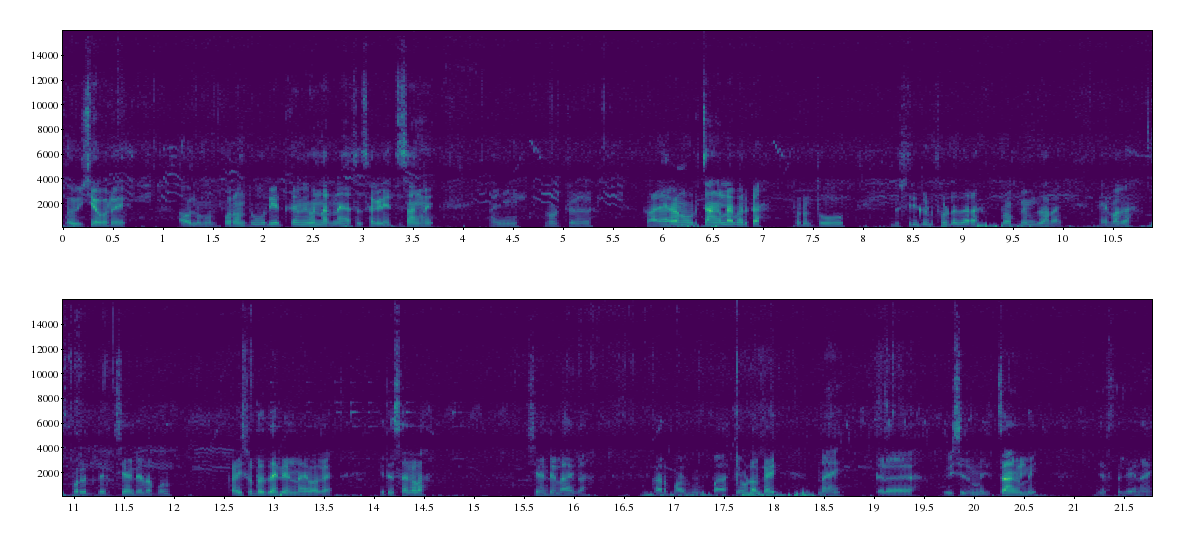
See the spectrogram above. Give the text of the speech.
भविष्यावर अवलंबून. परंतु रेट कमी होणार नाही असं सगळ्याचं सांगणं आहे. आणि प्लॉट काळ्या रानावर चांगला आहे बरं का. परंतु दुसरीकडं थोडं जरा प्रॉब्लेम झाला आहे हे बघा परत एक शेंड्याला पण काहीसुद्धा झालेलं नाही बघा. इथं सगळा शेंडेला आहे का? करपा बिरपा तेवढा काही नाही. तर विशेष म्हणजे चांगलं. आहे जास्त काही नाही.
